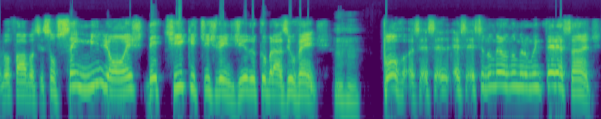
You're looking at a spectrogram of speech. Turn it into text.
Eu vou falar para você, são 100 milhões de tickets vendidos que o Brasil vende. Uhum. Porra, esse, esse, esse, número é um número muito interessante.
